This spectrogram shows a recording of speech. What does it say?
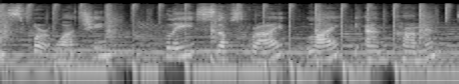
Thanks for watching. Please subscribe, like, and comment.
